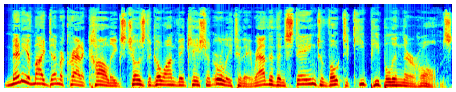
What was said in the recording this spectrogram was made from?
Many of my Democratic colleagues chose to go on vacation early today rather than staying to vote to keep people in their homes.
